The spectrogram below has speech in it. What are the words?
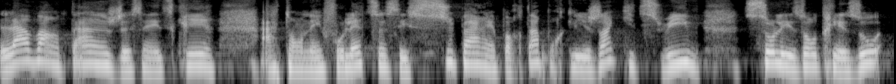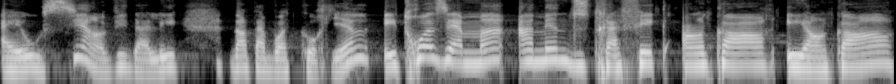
L'avantage de s'inscrire à ton infolette? Ça, c'est super important pour que les gens qui te suivent sur les autres réseaux aient aussi envie d'aller dans ta boîte courriel. Et troisièmement, amène du trafic encore et encore.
